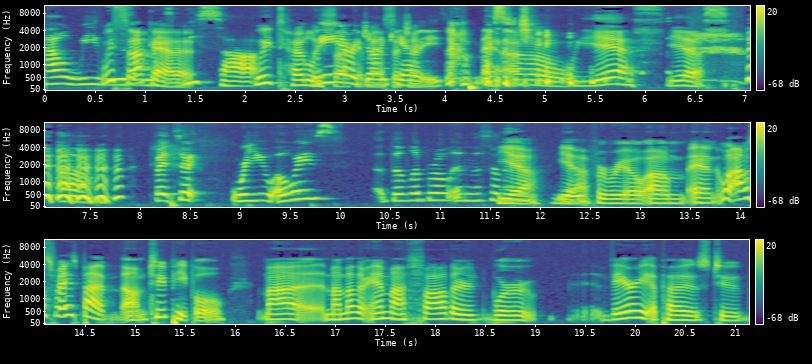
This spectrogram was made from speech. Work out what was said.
How we We suck at it. We suck. We totally we suck are at John messaging. Messaging. Oh yes, yes. Um, But so, were you always the liberal in the southern? yeah, yeah, for real. Um, and well, I was raised by um two people. My my mother and my father were very opposed to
